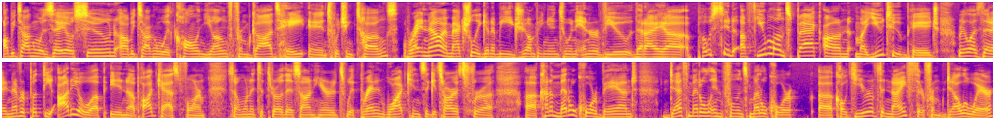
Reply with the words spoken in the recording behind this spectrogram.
I'll be talking with Zao soon. I'll be talking with Colin Young from God's Hate and Twitching Tongues. Right now, I'm actually going to be jumping into an interview that I uh, posted a few months back on my YouTube page. Realized that I never put the audio up in a podcast form, so I wanted to throw this on here. It's with Brandon Watkins, the guitarist for a, a kind of metalcore band, death metal influenced metalcore uh, called Year of the Knife. They're from Delaware.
